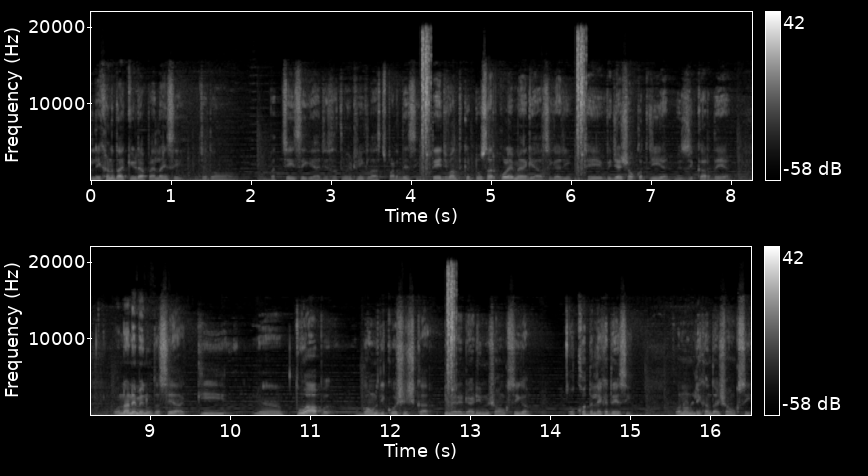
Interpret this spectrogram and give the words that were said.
ਲਿਖਣ ਦਾ ਕੀੜਾ ਪਹਿਲਾਂ ਹੀ ਸੀ, ਜਦੋਂ ਬੱਚੇ ਹੀ ਸੀਗੇ, ਹਜੇ 7ਵੀਂ 8ਵੀਂ ਕਲਾਸ ਚ ਪੜ੍ਹਦੇ ਸੀ। ਤੇਜਵੰਤ ਕਿੱਟੂ ਸਰ ਕੋਲੇ ਮੈਂ ਗਿਆ ਸੀਗਾ ਜੀ ਤੇ ਵਿਜੇ ਸ਼ੌਕਤ ਜੀ ਆ 뮤직 ਕਰਦੇ ਆ। ਉਹਨਾਂ ਨੇ ਮੈਨੂੰ ਦੱਸਿਆ ਕਿ ਤੂੰ ਆਪ ਗਾਉਣ ਦੀ ਕੋਸ਼ਿਸ਼ ਕਰ। ਕਿ ਮੇਰੇ ਡੈਡੀ ਨੂੰ ਸ਼ੌਂਕ ਸੀਗਾ, ਉਹ ਖੁਦ ਲਿਖਦੇ ਸੀ, ਉਹਨਾਂ ਨੂੰ ਲਿਖਣ ਦਾ ਸ਼ੌਂਕ ਸੀ,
